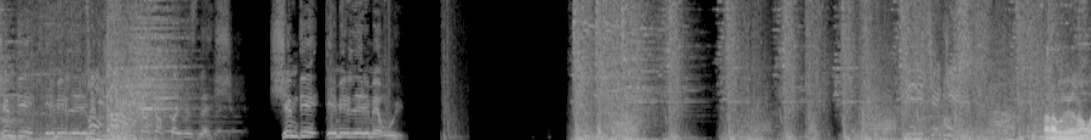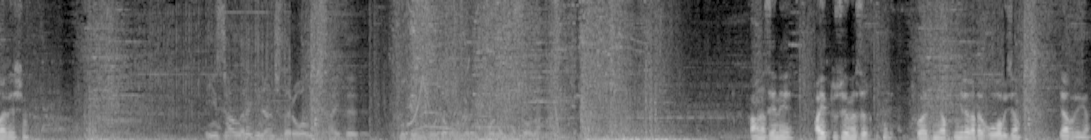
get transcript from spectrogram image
Şimdi emirlerime ilahi gazapla yüzleş. Şimdi emirlerime uy. Geri çekil. Sana bunu vermem kardeşim. İnsanların inançları olmasaydı bugün burada onların koruyucusu olamazdım. Kanka seni ayıptı söylemesi tuvaletini yaptığın yere kadar kovalayacağım. Gel buraya gel.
